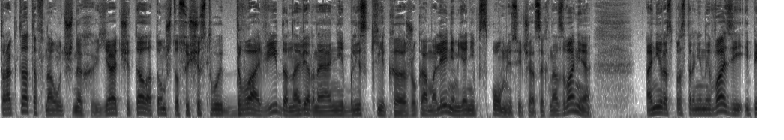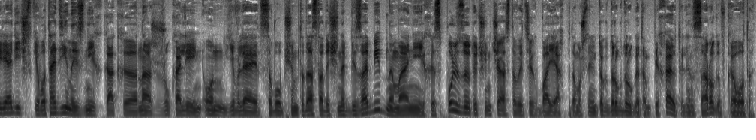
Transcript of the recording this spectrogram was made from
трактатов научных я читал о том, что существует два вида, наверное, они близки к жукам-оленям, я не вспомню сейчас их название. Они распространены в Азии, и периодически вот один из них, как э, наш жук-олень, он является, в общем-то, достаточно безобидным, и они их используют очень часто в этих боях, потому что они только друг друга там пихают или носорогов кого-то.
